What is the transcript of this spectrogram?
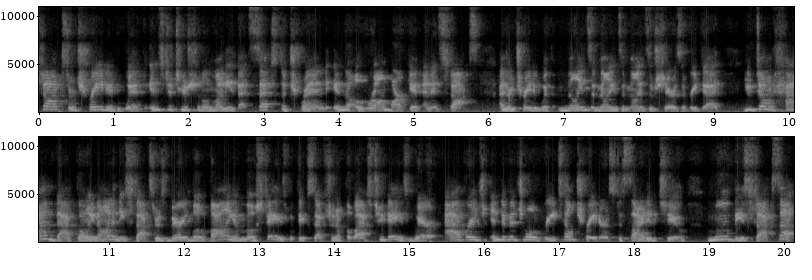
stocks are traded with institutional money that sets the trend in the overall market and in stocks. And they're traded with millions and millions and millions of shares every day. You don't have that going on in these stocks. There's very low volume most days, with the exception of the last two days, where average individual retail traders decided to move these stocks up.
